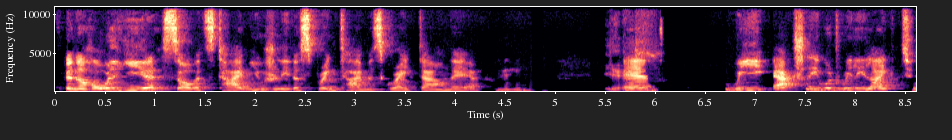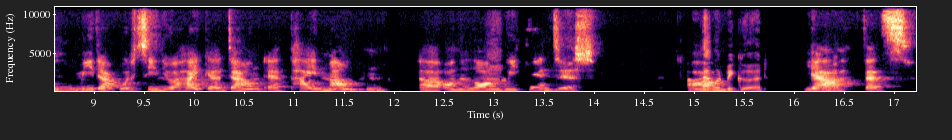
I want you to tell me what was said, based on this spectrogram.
It's been a whole year, so it's time. Usually, the springtime is great down there. Mhm. Yes. And we actually would really like to meet up with senior hiker down at Pine Mountain uh, on a long weekend. Yes. that would Um, be good. Yeah, that's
